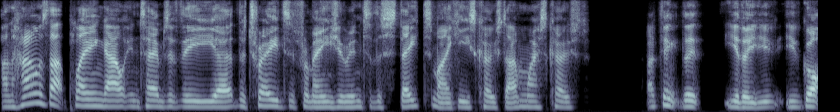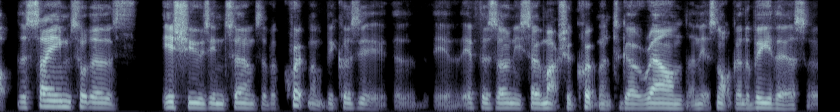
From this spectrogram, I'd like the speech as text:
And how is that playing out in terms of the uh, the trades from Asia into the states, Mike, East Coast and West Coast? I think that you know you you've got the same sort of issues in terms of equipment because it, if there's only so much equipment to go around and it's not going to be there, so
